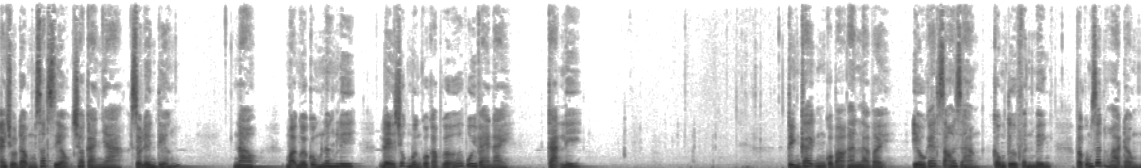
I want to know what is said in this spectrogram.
Anh chủ động rót rượu cho cả nhà, Rồi lên tiếng. Nào, mọi người cùng nâng ly, Để chúc mừng cuộc gặp gỡ vui vẻ này. Cạn ly. Tính cách của Bảo An là vậy, Yêu ghét rõ ràng, Công tư phân minh Và cũng rất hòa đồng.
